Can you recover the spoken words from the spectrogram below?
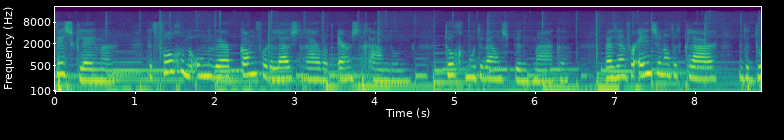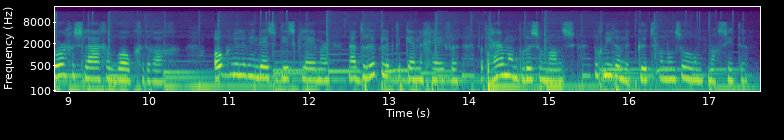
Disclaimer. Het volgende onderwerp kan voor de luisteraar wat ernstig aandoen. Toch moeten wij ons punt maken. Wij zijn voor eens en altijd klaar met het doorgeslagen woke-gedrag. Ook willen we in deze disclaimer nadrukkelijk te kennen geven dat Herman Brusselmans nog niet aan de kut van onze hond mag zitten.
